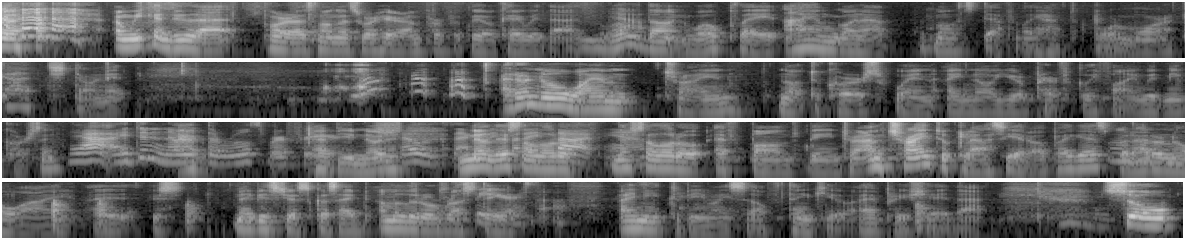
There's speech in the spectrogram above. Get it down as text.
yeah. and we can do that for as long as we're here. I'm perfectly okay with that. Well Yeah. done, well played. I am gonna most definitely have to pour more. God darn it. I don't know why I'm trying not to curse when I know you're perfectly fine with me cursing. yeah, I didn't know Have- what the rules were for you. Have you noticed? exactly. no, there's a I lot thought, of there's a lot of f bombs being tried. I'm trying to classy it up, I guess, but I don't know why. I, it's, maybe it's just because I'm a little Mm-hmm. Just be rusty. yourself. I need to be myself. Thank you. I appreciate that. So,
